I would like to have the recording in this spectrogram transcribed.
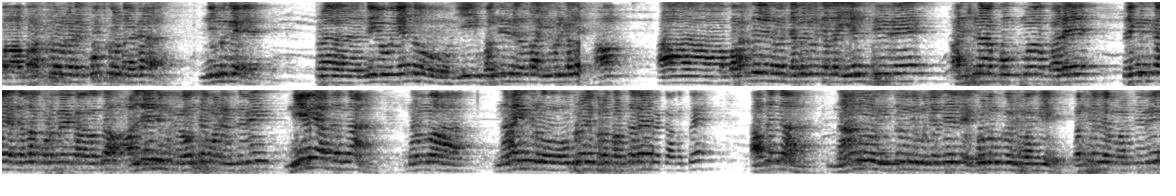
ಬಾಕ್ಸ್ ಒಳಗಡೆ ಕೂತ್ಕೊಂಡಾಗ ನಿಮಗೆ ನೀವು ಏನು ಈ ಬಂದಿದ್ದೀರಲ್ಲ, ಇವರಿಗೆಲ್ಲ, ಆ- ಆ ಭಾಗದಲ್ಲಿರೋ ಜನಗಳಿಗೆಲ್ಲ ಏನ್ ಸೀರೆ ಅರಿಶಿನ ಕುಂಕುಮ, ಬಳೆ, ತೆಂಗಿನಕಾಯಿ ಅದೆಲ್ಲ ಕೊಡಬೇಕಾಗುತ್ತೋ, ಅಲ್ಲೇ ನಿಮ್ಗೆ ವ್ಯವಸ್ಥೆ ಮಾಡಿರ್ತೀವಿ. ನೀವೇ ಅದನ್ನ ನಮ್ಮ ನಾಯಕರು, ಒಬ್ರು ಇಬ್ರು ಬರ್ತಾರೆ, ಬೇಕಾಗುತ್ತೆ. ಅದನ್ನ ನಾನು ಇದು ನಿಮ್ಮ ಜೊತೆಯಲ್ಲಿ ಕೂಲಂಕುಷವಾಗಿ ಪರಿಶೀಲನೆ ಮಾಡ್ತೇವೆ.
